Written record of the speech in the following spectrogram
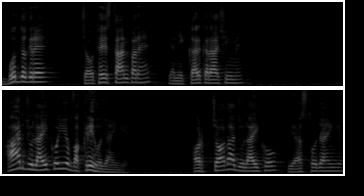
बुद्ध ग्रह चौथे स्थान पर हैं, यानी कर्क राशि में। 8 जुलाई को ये वक्री हो जाएँगे और 14 जुलाई को ये अस्त हो जाएँगे।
